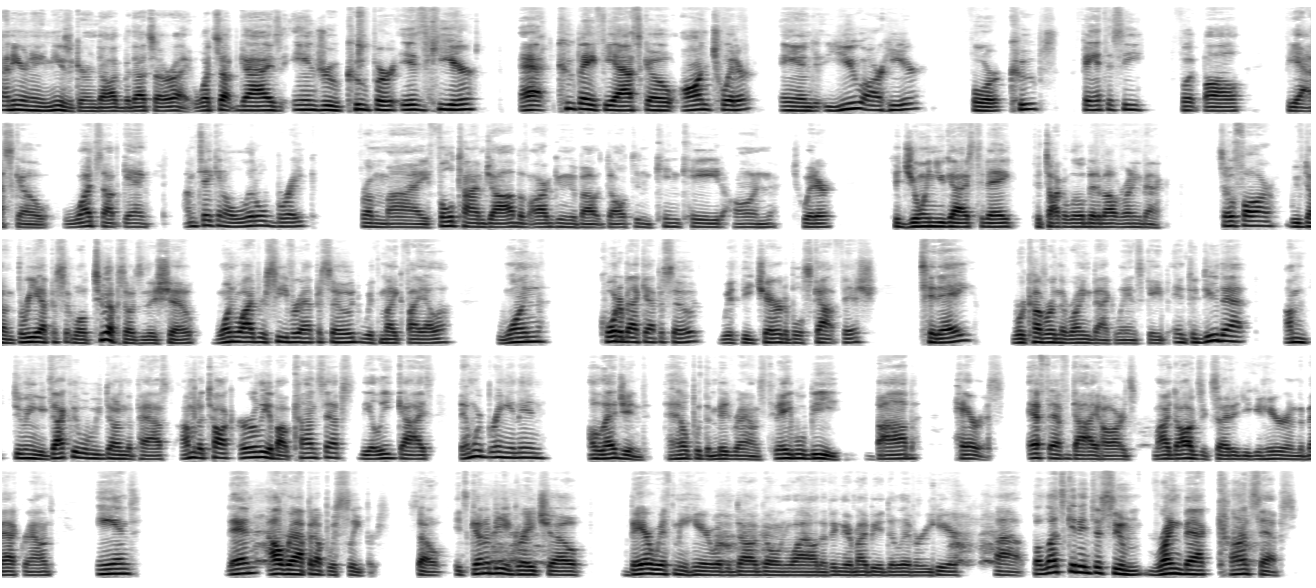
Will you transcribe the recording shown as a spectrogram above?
Not hearing any music, Earn Dog, but that's all right. What's up, guys? Andrew Cooper is here at Coop Fiasco on Twitter, and you are here for Coop's Fantasy Football Fiasco. What's up, gang? I'm taking a little break from my full time job of arguing about Dalton Kincaid on Twitter to join you guys today to talk a little bit about running back. So far, we've done three episodes, well, two episodes of this show, one wide receiver episode with Mike Fiala, one quarterback episode with the charitable Scott Fish. Today, we're covering the running back landscape. And to do that, I'm doing exactly what we've done in the past. I'm going to talk early about concepts, the elite guys. Then we're bringing in a legend to help with the mid rounds. Today will be Bob Harris, FF Diehards. My dog's excited. You can hear her in the background. And then I'll wrap it up with sleepers. So it's going to be a great show. Bear with me here with the dog going wild. I think there might be a delivery here. Uh, but let's get into some running back concepts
